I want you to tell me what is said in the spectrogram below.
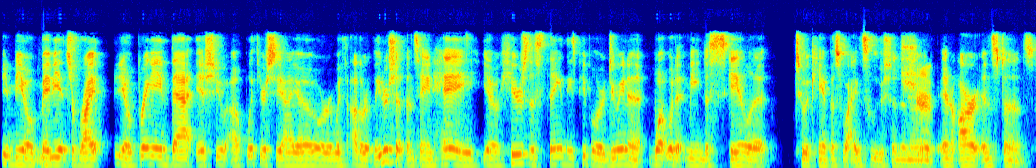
you know maybe it's right you know bringing that issue up with your cio or with other leadership and saying hey you know here's this thing these people are doing it. What would it mean to scale it to a campus wide solution in, sure. our, in our instance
